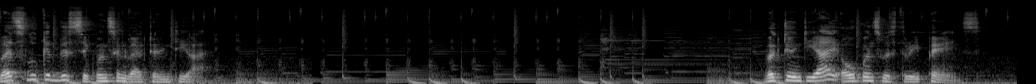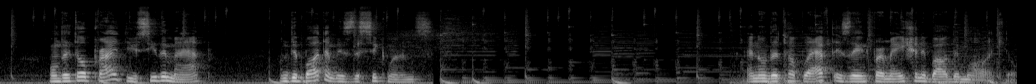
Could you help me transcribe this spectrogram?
Let's look at this sequence in Vector NTI. Vector NTI opens with three panes. On the top right you see the map, on the bottom is the sequence, and on the top left is the information about the molecule.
